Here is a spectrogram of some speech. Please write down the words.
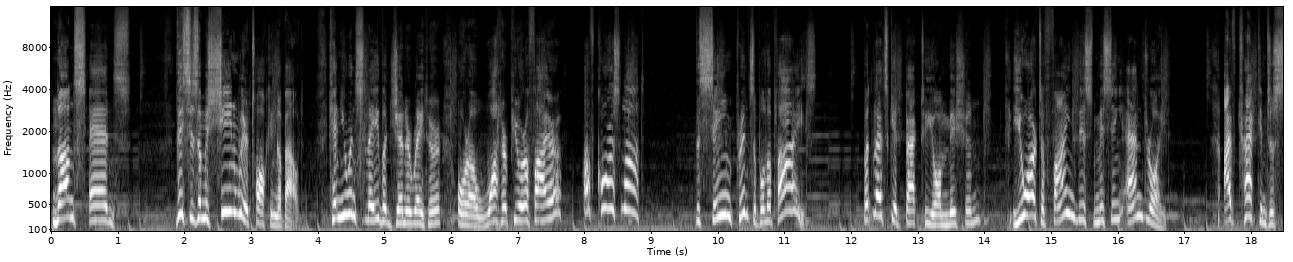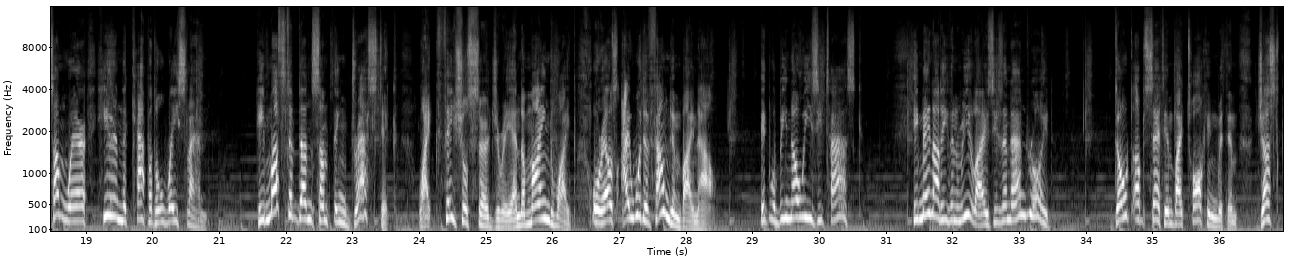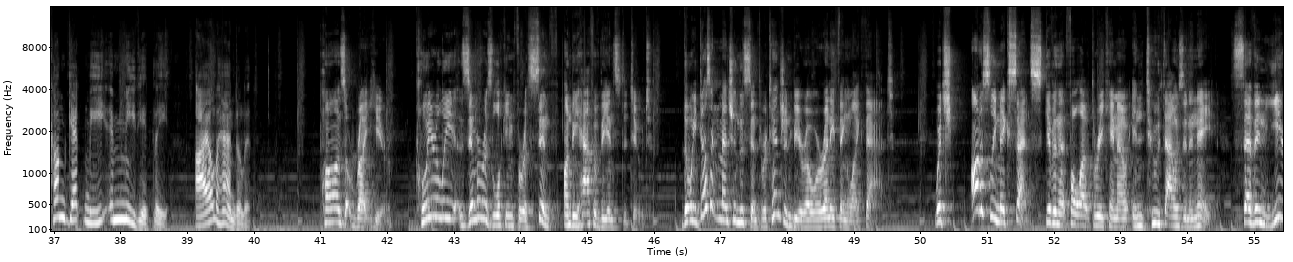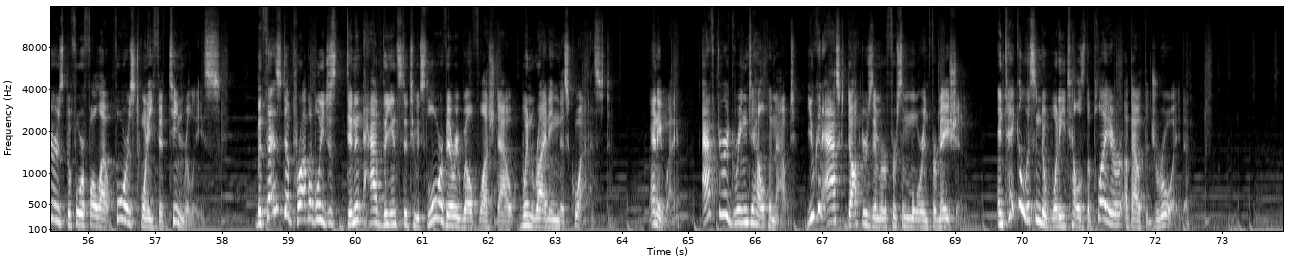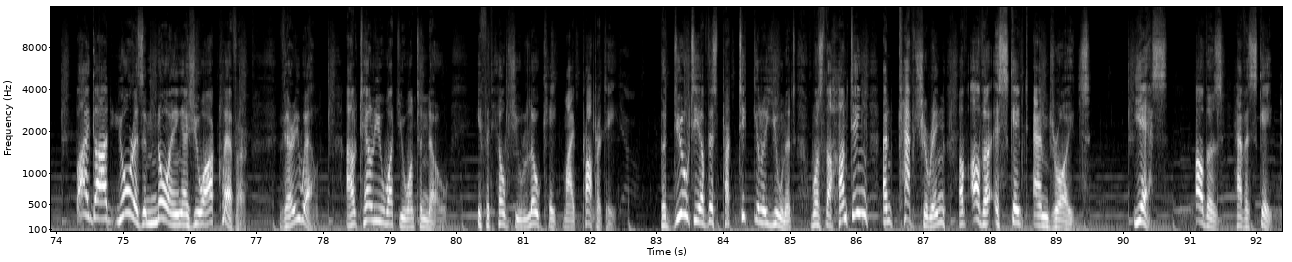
Nonsense! This is a machine we're talking about. Can you enslave a generator or a water purifier? Of course not. The same principle applies. But let's get back to your mission. You are to find this missing android. I've tracked him to somewhere here in the capital wasteland. He must have done something drastic, like facial surgery and a mind wipe, or else I would have found him by now. It will be no easy task. He may not even realize he's an android. Don't upset him by talking with him. Just come get me immediately. I'll handle it. Pause right here. Clearly, Zimmer is looking for a synth on behalf of the Institute, though he doesn't mention the Synth Retention Bureau or anything like that. Which honestly makes sense, given that Fallout 3 came out in 2008, seven years before Fallout 4's 2015 release. Bethesda probably just didn't have the Institute's lore very well fleshed out when writing this quest. Anyway, after agreeing to help him out, you can ask Dr. Zimmer for some more information, and take a listen to what he tells the player about the droid. By God, you're as annoying as you are clever. Very well. I'll tell you what you want to know, if it helps you locate my property. The duty of this particular unit was the hunting and capturing of other escaped androids. Yes, others have escaped.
